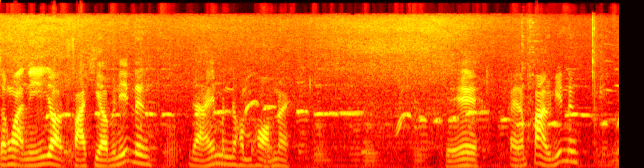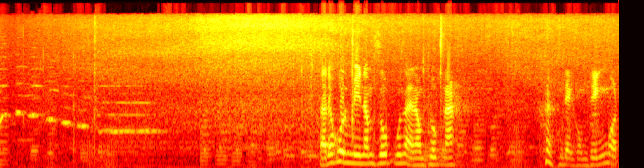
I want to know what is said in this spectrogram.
จังหวะนี้หยอดฝาเขียวไปนิดนึง อยากให้มันหอมๆหน่อยโอเคใส่น้ำเปล่าอีกนิดนึง แต่ถ้าคุณมีน้ำซุปคุณใส่น้ำซุปนะ เด็กผมทิ้งหมด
